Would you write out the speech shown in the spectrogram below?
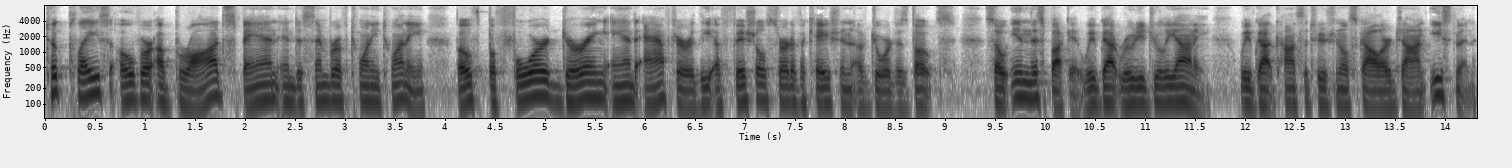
took place over a broad span in December of 2020, both before, during, and after the official certification of Georgia's votes. So in this bucket, we've got Rudy Giuliani. We've got constitutional scholar John Eastman.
